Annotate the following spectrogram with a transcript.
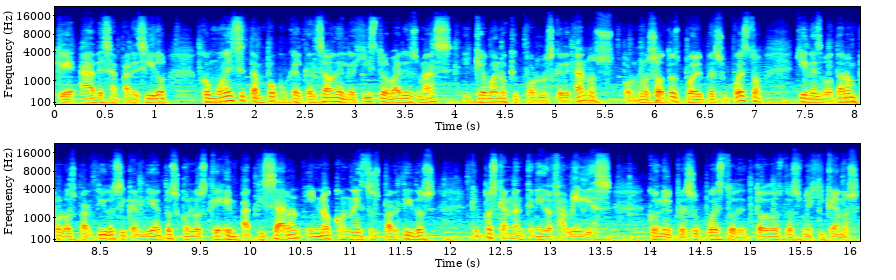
que ha desaparecido, como ese tampoco que alcanzaron el registro varios más, y qué bueno que por los queretanos, por nosotros, por el presupuesto, quienes votaron por los partidos y candidatos con los que empatizaron y no con estos partidos que pues que han mantenido familias con el presupuesto de todos los mexicanos.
